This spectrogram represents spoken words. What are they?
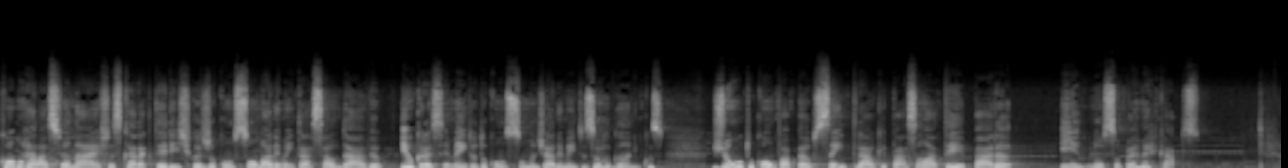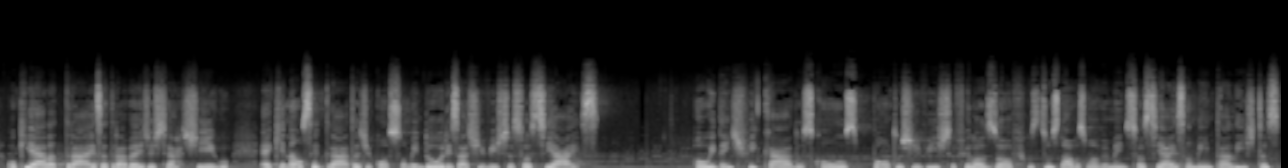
como relacionar estas características do consumo alimentar saudável e o crescimento do consumo de alimentos orgânicos, junto com o papel central que passam a ter para ir nos supermercados? O que ela traz através deste artigo é que não se trata de consumidores ativistas sociais ou identificados com os pontos de vista filosóficos dos novos movimentos sociais ambientalistas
